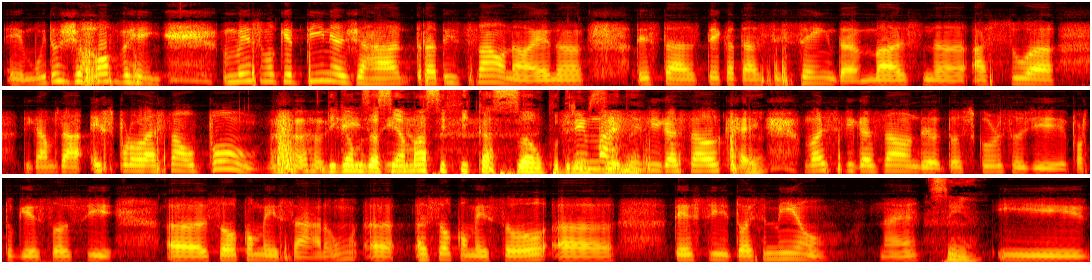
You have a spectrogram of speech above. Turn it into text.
é muito jovem, mesmo que tinha já tradição não é, na, desta década 60, mas na, a sua, digamos, a exploração, o boom. Digamos assim, a massificação, poderíamos Sim, dizer, né? massificação, né? ok. É. Massificação de, dos cursos de português só, se, uh, só começaram, uh, só começou uh, desde 2000, né? Sim. E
